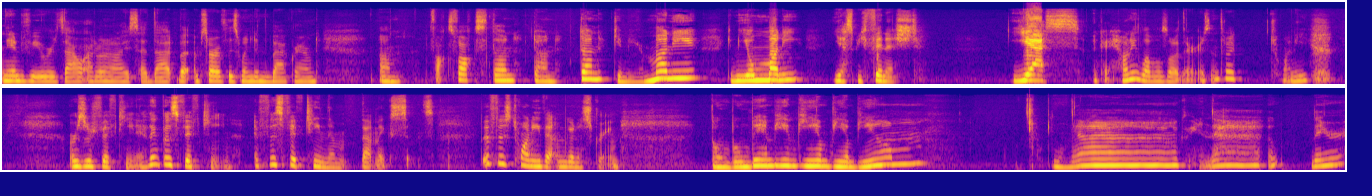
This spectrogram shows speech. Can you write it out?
and viewers out. I don't know I said that, but I'm sorry if there's wind in the background. Um, Fox, Fox, done, done, done. Give me your money. Give me your money. Yes, we finished. Yes. Okay, how many levels are there? Isn't there like 20? or is there 15? I think there's 15. If there's 15, then that makes sense. But if there's 20, then I'm going to scream. Boom, boom, bam, bam, bam, bam, bam. Boom, that. Green that. Oh, there.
